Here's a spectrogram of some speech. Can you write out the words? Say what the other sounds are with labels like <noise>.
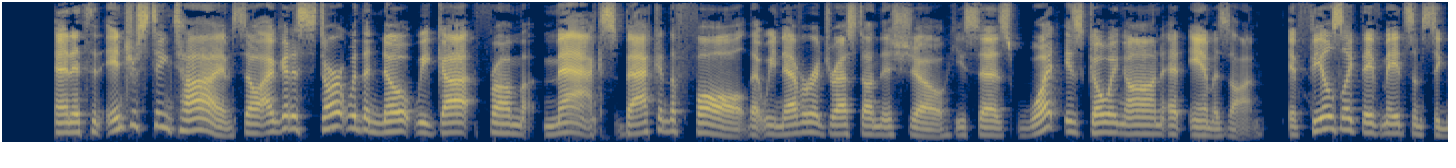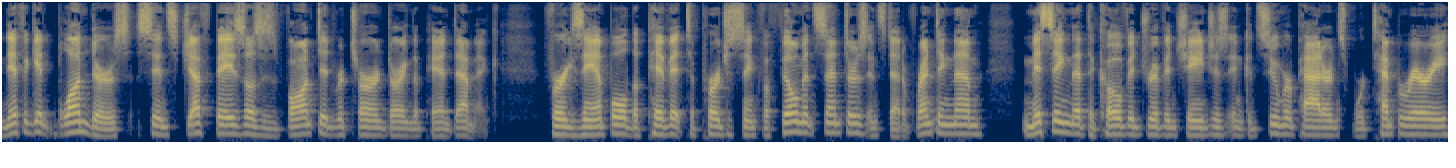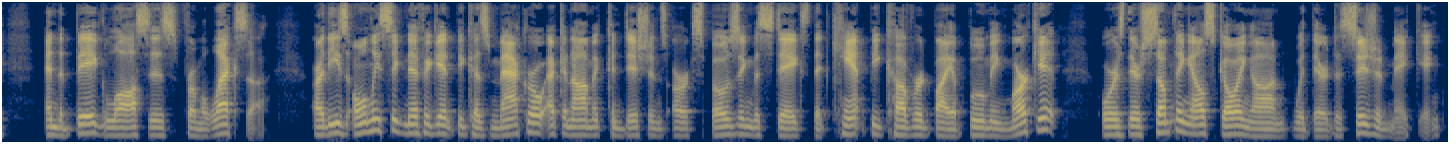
and it's an interesting time. So I'm going to start with a note we got from Max back in the fall that we never addressed on this show. He says, What is going on at Amazon? It feels like they've made some significant blunders since Jeff Bezos' vaunted return during the pandemic. For example, the pivot to purchasing fulfillment centers instead of renting them, missing that the COVID driven changes in consumer patterns were temporary and the big losses from Alexa? Are these only significant because macroeconomic conditions are exposing mistakes that can't be covered by a booming market? Or is there something else going on with their decision making?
